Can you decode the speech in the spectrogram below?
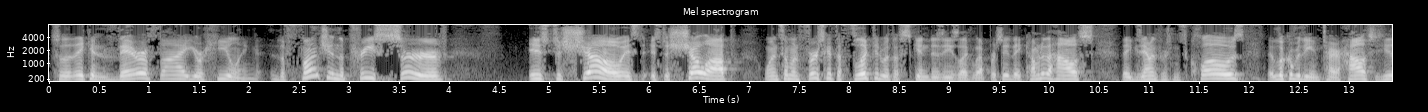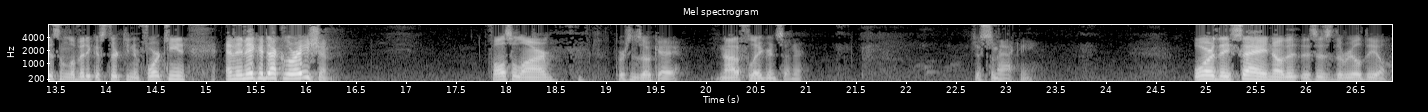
so that they can verify your healing. The function the priests serve is to show is, is to show up when someone first gets afflicted with a skin disease like leprosy. They come to the house, they examine the person's clothes, they look over the entire house. You see this in Leviticus 13 and 14, and they make a declaration. False alarm. Person's okay. Not a flagrant sinner. Just some acne. Or they say, no, th- this is the real deal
